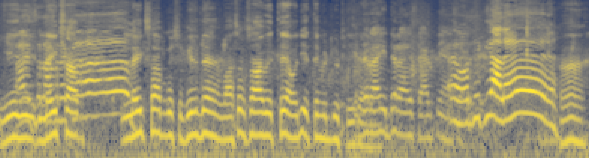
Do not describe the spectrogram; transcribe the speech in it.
ये जी लाइक साहब लाइक साहब के शिगिर्द हैं। वासफ साहब इतने आओ जी इतने वीडियो ठीक है। इधर आए इधर आए साइड पे और जी क्या हाल है? हाँ।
